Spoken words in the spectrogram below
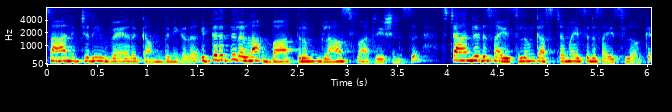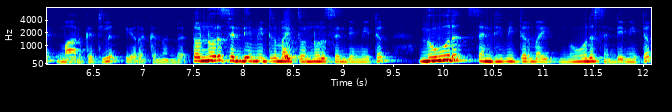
സാനിറ്ററി വെയർ കമ്പനികൾ ഇത്തരത്തിലുള്ള ബാത്റൂം ഗ്ലാസ് പാർട്ടീഷൻസ് സ്റ്റാൻഡേർഡ് സൈസിലും കസ്റ്റമൈസ്ഡ് സൈസിലും ഒക്കെ മാർക്കറ്റിൽ ഇറക്കുന്നുണ്ട്. തൊണ്ണൂറ് സെന്റിമീറ്റർ ബൈ തൊണ്ണൂറ് സെന്റിമീറ്റർ നൂറ് സെന്റിമീറ്റർ ബൈ നൂറ് സെന്റിമീറ്റർ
